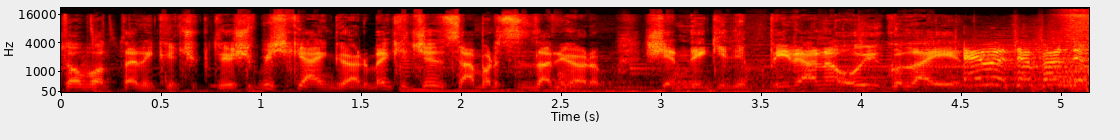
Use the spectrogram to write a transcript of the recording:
Tobotları küçük düşmüşken görmek için sabırsızlanıyorum. Şimdi gidip planı uygulayın. Evet efendim.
